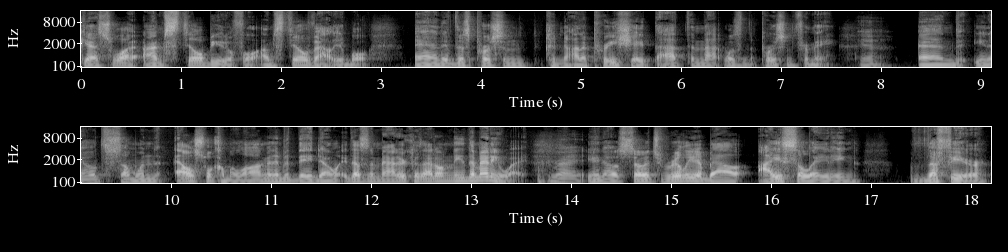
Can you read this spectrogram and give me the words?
Guess what? I'm still beautiful. I'm still valuable. And if this person could not appreciate that, then that wasn't the person for me. Yeah. And, you know, someone else will come along. And if they don't, it doesn't matter because I don't need them anyway. Right. You know, so it's really about isolating the fear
